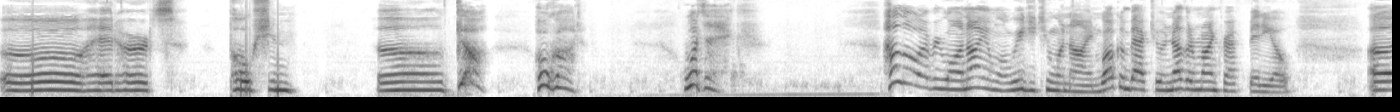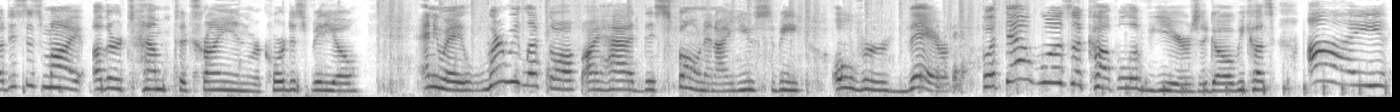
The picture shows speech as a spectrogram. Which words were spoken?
Oh, head hurts. Potion. Uh, God. Oh, God. What the heck? Hello, everyone. I am Luigi219. Welcome back to another Minecraft video. Uh, this is my other attempt to try and record this video. Anyway, where we left off, I had this phone and I used to be over there. But that was a couple of years ago because I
